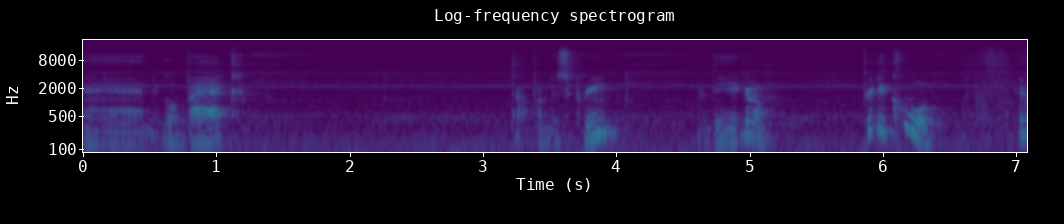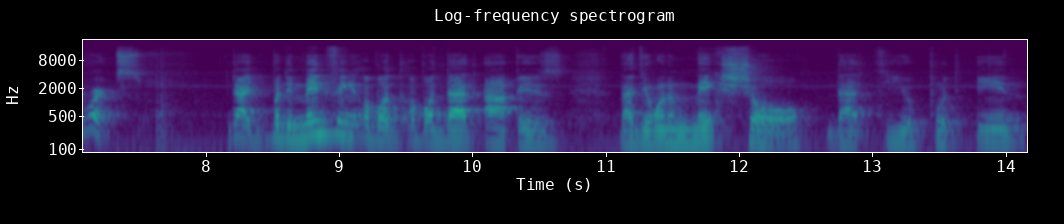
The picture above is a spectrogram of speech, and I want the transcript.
And go back. Tap on the screen there you go. Pretty cool. It works. Yeah but the main thing about about that app is that you want to make sure that you put in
